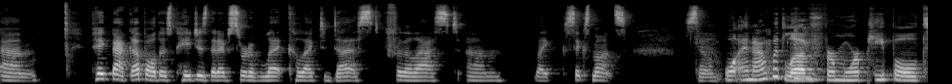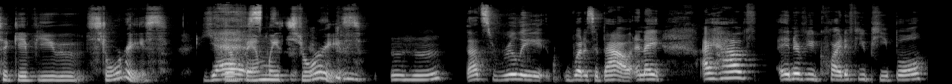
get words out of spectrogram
um, pick back up all those pages that I've sort of let collect dust for the last um, like six months. So, Well, and I would love for more people to give you stories, yes. their family stories. mm-hmm. That's really what it's about. And I, I have interviewed quite a few people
